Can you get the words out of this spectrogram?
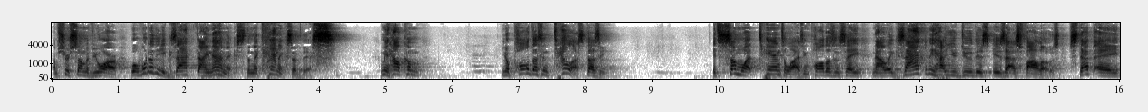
I'm sure some of you are, well, what are the exact dynamics, the mechanics of this? I mean, how come, you know, Paul doesn't tell us, does he? It's somewhat tantalizing. Paul doesn't say, now exactly how you do this is as follows step A,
